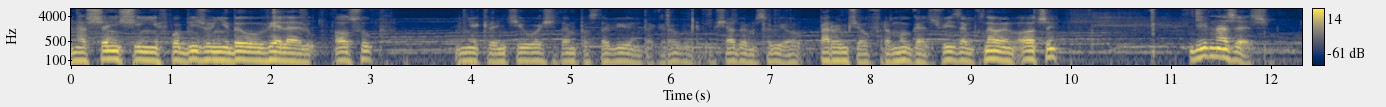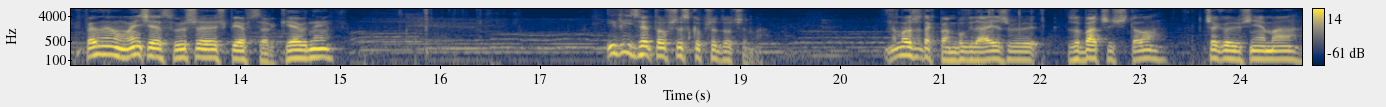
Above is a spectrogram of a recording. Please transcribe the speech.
Na szczęście w pobliżu nie było wiele osób. Nie kręciło się tam, postawiłem tak rower, usiadłem sobie, oparłem się o framugę drzwi, zamknąłem oczy. Dziwna rzecz. W pewnym momencie słyszę śpiew cerkiewny i widzę to wszystko przed oczyma. No może tak Pan Bóg daje, żeby zobaczyć to, czego już nie ma,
